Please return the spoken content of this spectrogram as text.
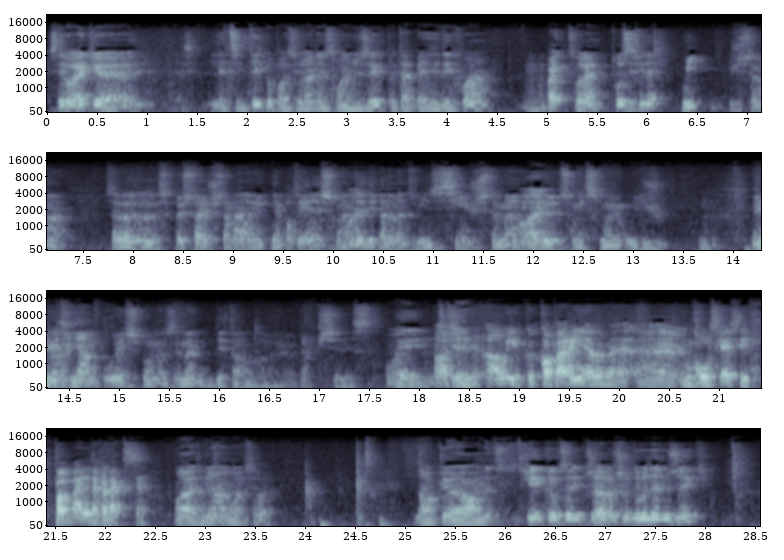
C'est vrai que l'intimité qui peut procurer un instrument de musique peut t'apaiser des fois, hein? Mhm. Ouais, c'est vrai? Toi aussi, Philippe? Justement, ça, va- ça peut se faire justement avec n'importe quel instrument, Ouais. dépendamment du musicien justement Ouais. de son instrument où il joue. Mhm. Même Ouais. le triangle pourrait supposément détendre un percussionniste. Oui. Mhm. Ah, que- ah oui, que comparé à, à une grosse caisse, c'est pas mal relaxant. Ouais, triangle, ouais, c'est vrai. Donc, euh, on a dit que vous avez déjà reçu au niveau de la musique?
